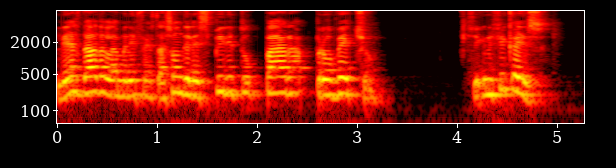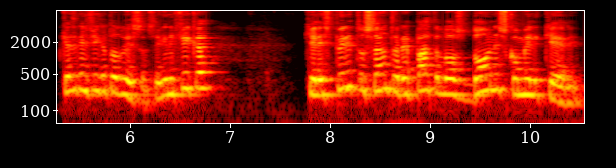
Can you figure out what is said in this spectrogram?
le es dada la manifestación del Espíritu para provecho. Significa isso. O que significa tudo isso? Significa que o Espírito Santo reparte os dones como ele quer.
